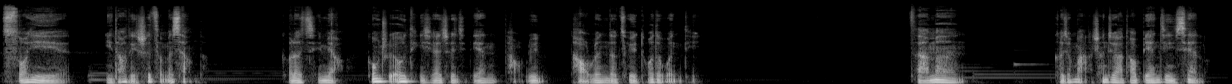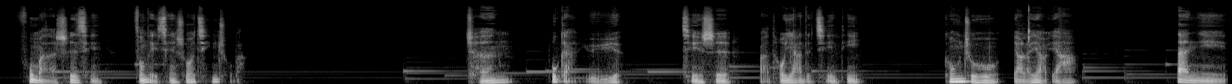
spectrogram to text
所以你到底是怎么想的？隔了几秒，公主又提起了这几天讨论讨论的最多的问题。咱们可就马上就要到边境线了，驸马的事情总得先说清楚吧。臣不敢逾越。骑士把头压得极低。公主咬了咬牙。那你？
